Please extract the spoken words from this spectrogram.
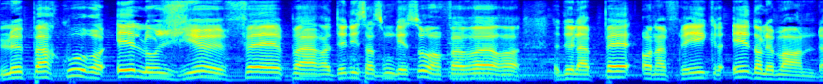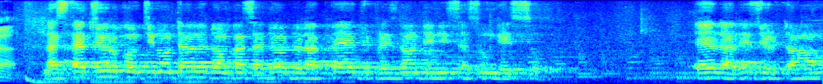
le parcours élogieux fait par Denis Sassou Nguesso en faveur de la paix en Afrique et dans le monde. La stature continentale d'ambassadeur de la paix du président Denis Sassou Nguesso est la résultante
